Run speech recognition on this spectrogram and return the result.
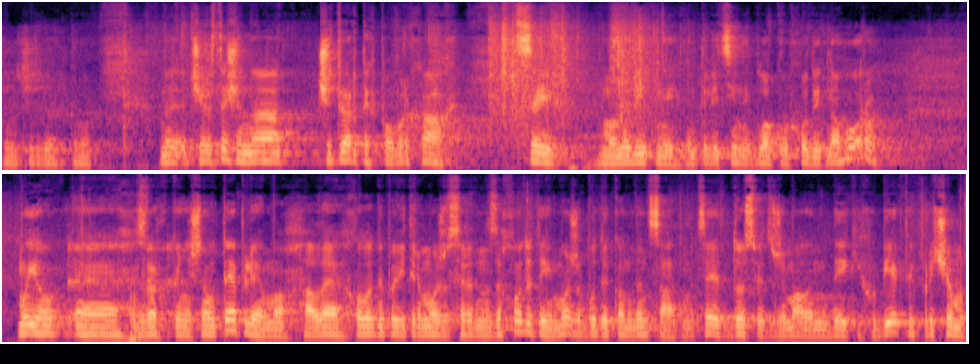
чи на четвертому, через те, що на четвертих поверхах цей монолітний вентиляційний блок виходить нагору. Ми його е, зверху, звісно, утеплюємо, але холодне повітря може всередину заходити і може бути конденсат. Ми цей досвід вже мали на деяких об'єктах, причому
